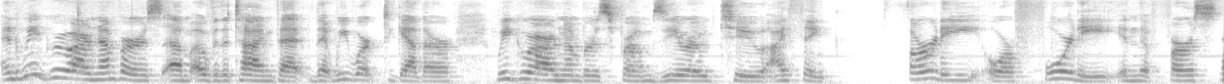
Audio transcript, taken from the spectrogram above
And we grew our numbers um, over the time that that we worked together. We grew our numbers from zero to I think 30 or 40 in the first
